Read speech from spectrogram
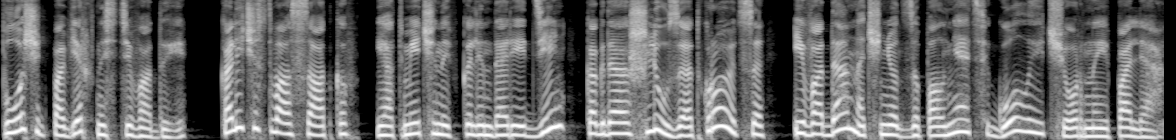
площадь поверхности воды, количество осадков и отмеченный в календаре день, когда шлюзы откроются и вода начнет заполнять голые черные поля.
